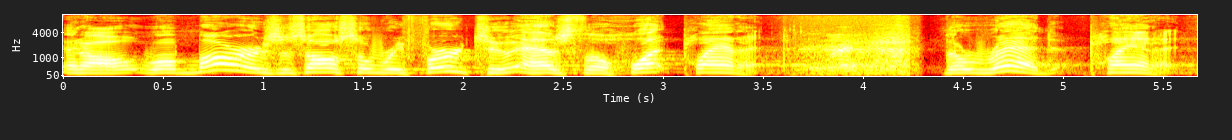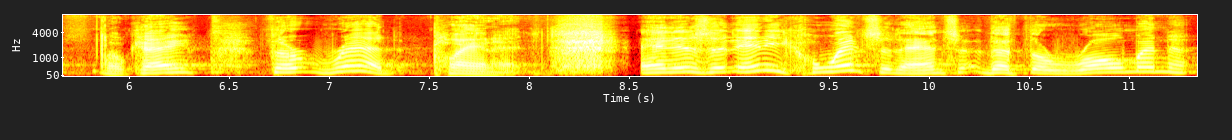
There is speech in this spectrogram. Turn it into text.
And all, well, Mars is also referred to as the what planet? The red planet, okay? The red planet. And is it any coincidence that the Roman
